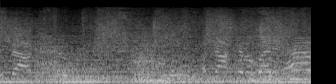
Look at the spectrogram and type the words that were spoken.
about you. I'm not gonna let it happen.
